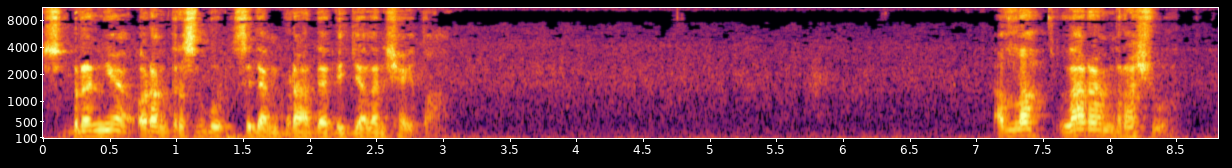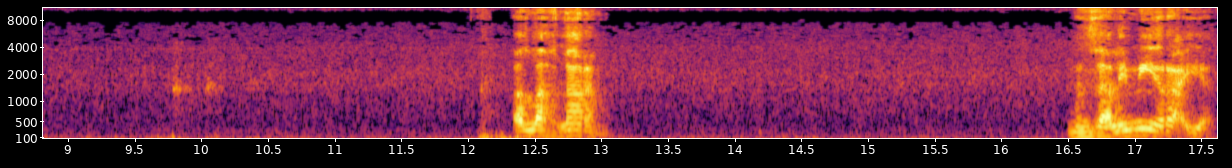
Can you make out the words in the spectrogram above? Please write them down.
sebenarnya orang tersebut sedang berada di jalan syaitan. Allah larang rasuah. Allah larang menzalimi rakyat.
